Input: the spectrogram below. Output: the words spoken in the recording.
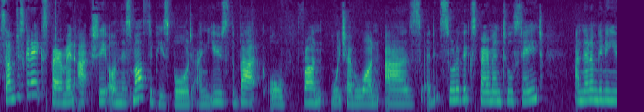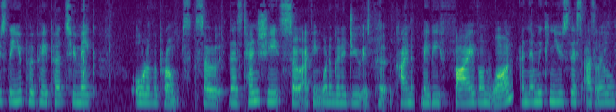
So I'm just going to experiment actually on this masterpiece board and use the back or front, whichever one, as a sort of experimental stage. And then I'm going to use the Yupo paper to make all of the prompts. So there's 10 sheets, so I think what I'm going to do is put kind of maybe five on one, and then we can use this as a little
